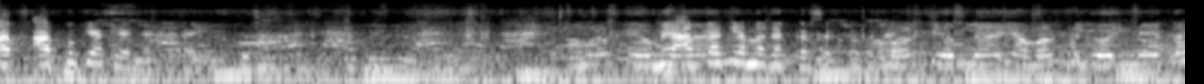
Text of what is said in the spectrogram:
आप आपको क्या कहना है बताइए আমার কেউ मैं নাই, आपका क्या मदद कर सकती हूँ আমার কেউ নেই আমার খালি ওই মেয়েটা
